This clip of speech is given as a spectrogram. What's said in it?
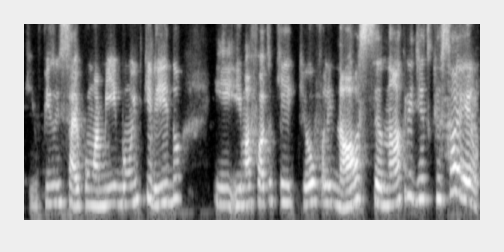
que eu fiz um ensaio com um amigo muito querido, e, e, uma foto que, que eu falei, nossa, eu não acredito que sou eu.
